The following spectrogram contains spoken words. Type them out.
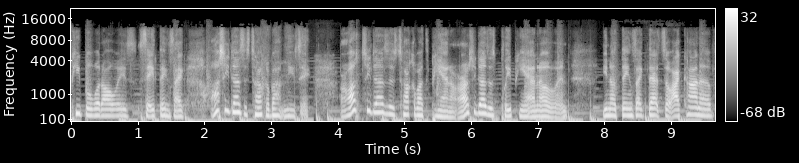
people would always say things like all she does is talk about music or all she does is talk about the piano or all she does is play piano and you know things like that so i kind of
